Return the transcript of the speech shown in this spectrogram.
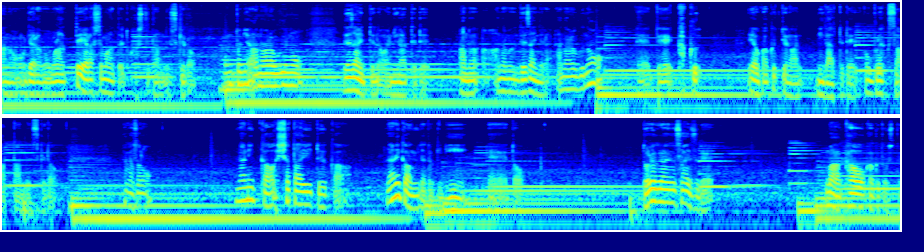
あのギャラももらってやらせてもらったりとかしてたんですけど本当にアナログのデザインっていうのが苦手であのアナログのデザインじゃないアナログの、えー、で描く絵を描くっていうのが苦手でコンプレックスあったんですけどなんかその何か被写体というか何かを見た時にえっ、ー、とどれぐらいのサイズでまあ顔を描くとして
